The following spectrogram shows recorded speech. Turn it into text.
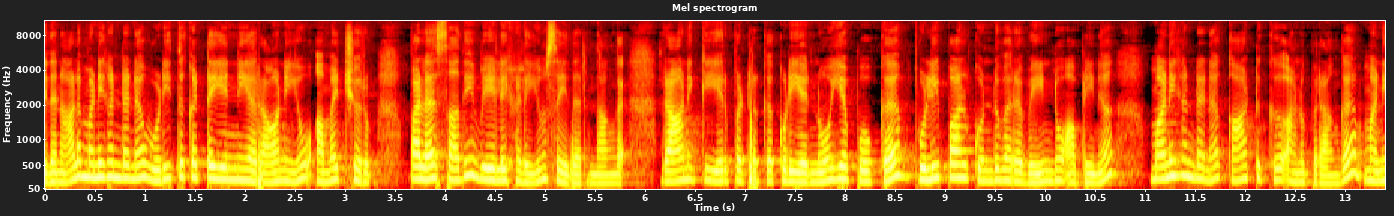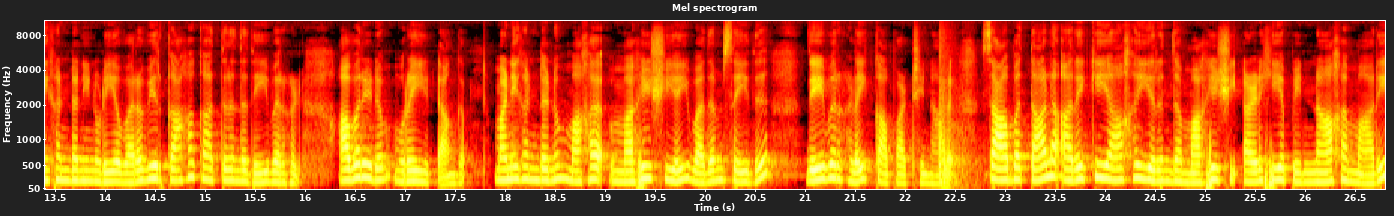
இதனால் மணிகண்டனை ஒடித்துக்கட்ட எண்ணிய ராணியும் அமைச்சரும் பல சதி வேலைகளையும் செய்திருந்தாங்க. ராணிக்கு ஏற்பட்டிருக்கக்கூடிய நோயை போக்க புலிப்பால் கொண்டு வர வேண்டும் அப்படின்னு மணிகண்டனை காட்டுக்கு அனுப்புகிறாங்க மணிகண்டனினுடைய வரவிற்காக காத்திருந்த தெய்வர்கள் அவரிடம் முறையிட்டாங்க. மணிகண்டனும் மக மகிழ்ச்சியை வதம் செய்து தெய்வர்களை காப்பாற்றினார். சாபத்தால் அரைக்கியாக இருந்த மகிழ்ச்சி அழகிய பெண்ணாக மாறி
